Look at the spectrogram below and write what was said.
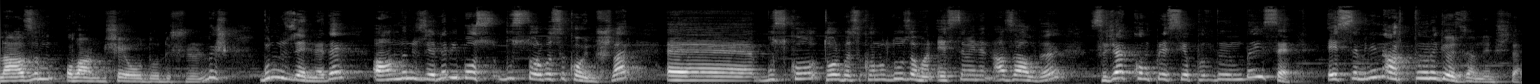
lazım olan bir şey olduğu düşünülmüş. Bunun üzerine de alnın üzerine bir buz, buz torbası koymuşlar. Ee, buz ko- torbası konulduğu zaman esnemenin azaldığı, sıcak kompres yapıldığında ise esnemenin arttığını gözlemlemişler.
